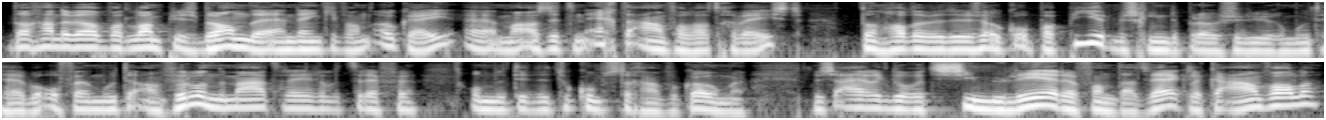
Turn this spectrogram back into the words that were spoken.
dan gaan er wel wat lampjes branden en denk je van oké, eh, maar als dit een echte aanval had geweest, dan hadden we dus ook op papier misschien de procedure moeten hebben. Of we moeten aanvullende maatregelen treffen om dit in de toekomst te gaan voorkomen. Dus eigenlijk door het simuleren van daadwerkelijke aanvallen,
